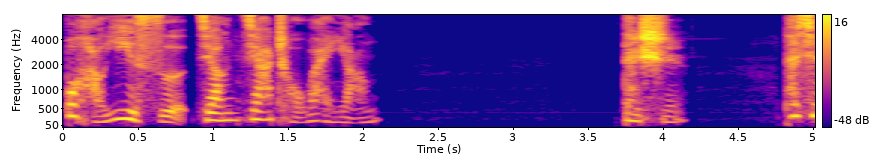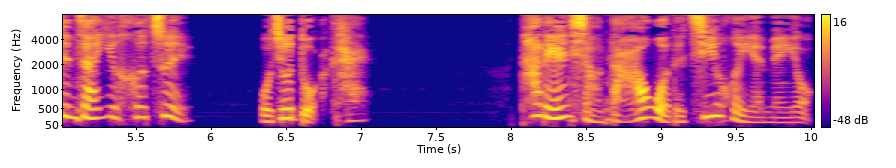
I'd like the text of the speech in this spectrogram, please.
不好意思将家丑外扬。但是，他现在一喝醉，我就躲开，他连想打我的机会也没有。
